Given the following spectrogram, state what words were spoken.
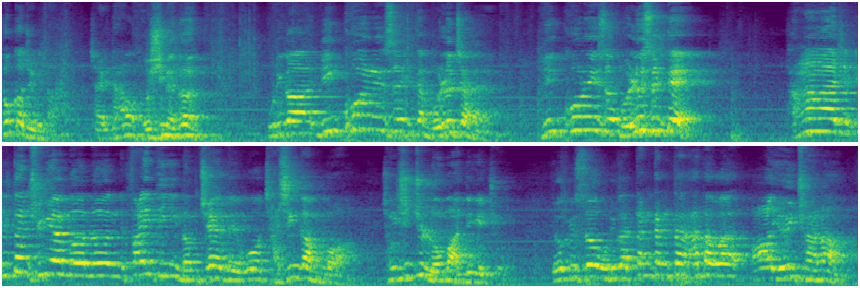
효과적이다. 자 일단 한번 보시면은 우리가 링콘에서 일단 몰렸잖아요. 링콘에서 몰렸을 때 당황하지. 일단 중요한 거는 파이팅이 넘쳐야 되고 자신감과 정신줄 넣으면 안 되겠죠. 여기서 우리가 땅땅땅 하다가 아 여의치 않아.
